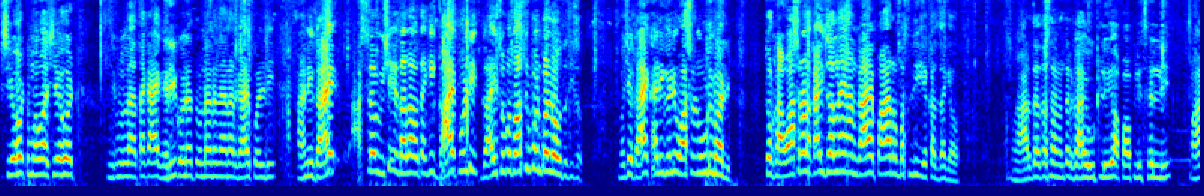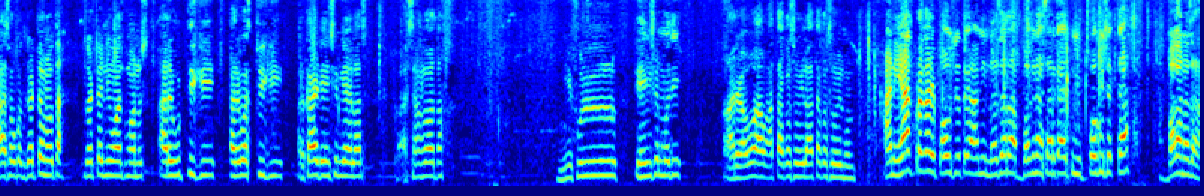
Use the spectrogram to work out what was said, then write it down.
शेवट मग शेवट. मी म्हणलं आता काय घरी कोणा तोंडाने जाणार? गाय पडली. आणि गाय असा विषय झाला होता की गाय पडली गायसोबत वासरू पण पडलं होतं तिचं. म्हणजे गाय खाली गेली वासरून उडी मारली. तर गा- वासराला काही झालं नाही आणि गाय पार बसली एकाच जाग्यावर अर्धा तासानंतर गाय उठली आपापली चलली माझ्यासोबत गट्टन होता गट्टन निवांत माणूस. अरे उठती की? अरे बसती की? अरे काय टेन्शन घ्यायलास? काय सांगा आता? मी फुल टेन्शनमध्ये. अरे वा आता कसं होईल आता कसं होईल म्हणून. आणि याच प्रकारे पाऊस येतोय आणि नजारा बघण्यासारखा आहे तुम्ही बघू शकता. बघा नजारा.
